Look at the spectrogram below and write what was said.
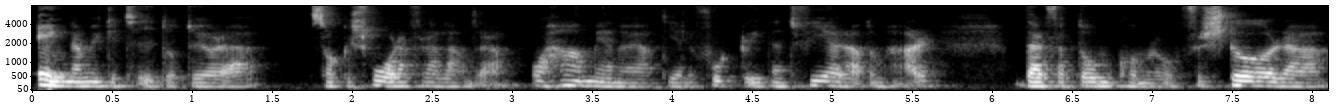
ägnar mycket tid åt att göra saker svåra för alla andra. Och han menar ju att det gäller fort att identifiera de här. Därför att de kommer att förstöra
